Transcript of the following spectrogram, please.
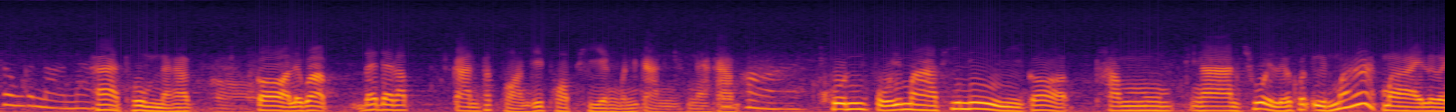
ทุ่มก็นอนได้ห้าทุ่มนะครับ ก็เรียกว่าได้ได้รับการพักผ่อนที่พอเพียงเหมือนกันนะครับ พอคุณปุ๋ยมาที่นี่นี่ก็ทำงานช่วยเหลือคนอื่นมากมายเลย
